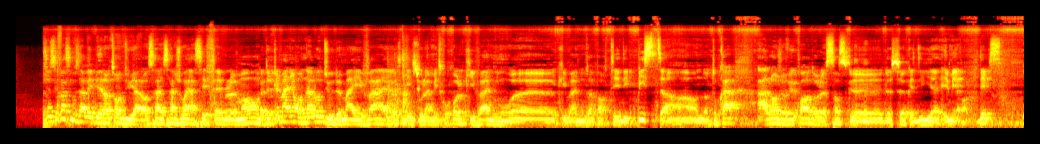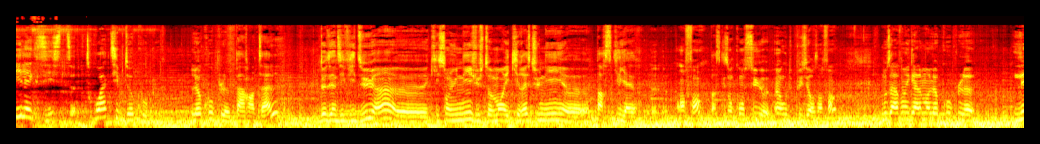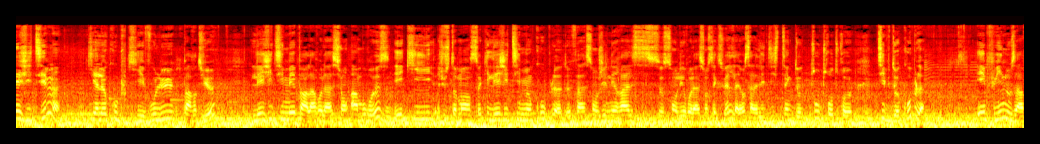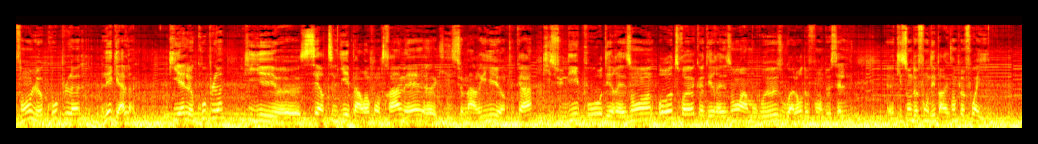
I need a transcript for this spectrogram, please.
Je ne sais pas si vous avez bien entendu, alors ça, ça jouait assez faiblement. De toute manière, on a l'audio de Maëva euh, qui est sous la métropole qui va nous, euh, qui va nous apporter des pistes. En, en tout cas, allons, je vais croire, dans le sens que, de ce que dit euh. Des pistes. Il existe trois types de couples. Le couple parental, deux individus hein, euh, qui sont unis justement et qui restent unis euh, parce qu'il y a euh, enfants, parce qu'ils ont conçu un ou plusieurs enfants. Nous avons également le couple légitime, qui est le couple qui est voulu par Dieu, légitimé par la relation amoureuse et qui, justement, ce qui légitime un couple de façon générale, ce sont les relations sexuelles. D'ailleurs, ça les distingue de tout autre type de couple. Et puis nous avons le couple légal, qui est le couple qui est euh, certes lié par un contrat, mais euh, qui se marie, en tout cas, qui s'unit pour des raisons autres que des raisons amoureuses ou alors de, celles euh, qui sont de fonder par exemple un foyer.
